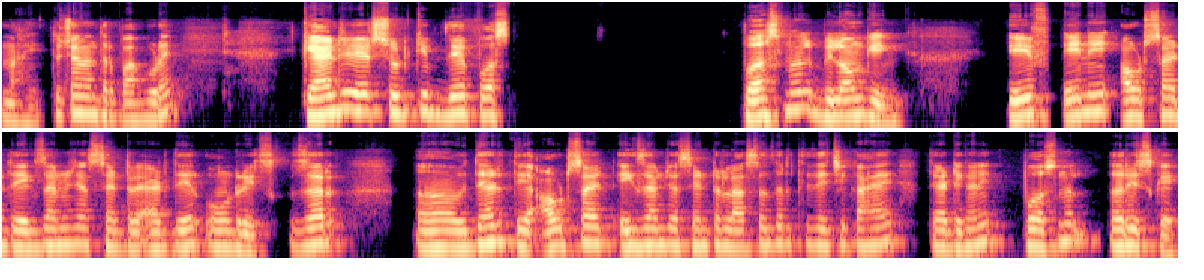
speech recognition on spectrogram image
नाही. त्याच्यानंतर पहा पुढे. Candidate should keep their purse personal belonging if any outside the examination centre at their own risk. जर विद्यार्थी आउटसाईड एक्झामच्या सेंटरला असेल तर ते त्याची काय आहे त्या ठिकाणी पर्सनल रिस्क आहे.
